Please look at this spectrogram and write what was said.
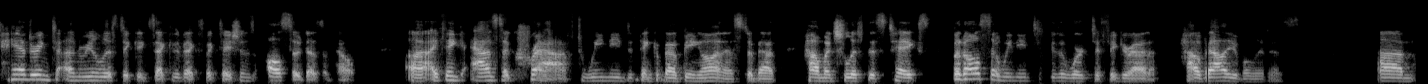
pandering to unrealistic executive expectations also doesn't help. Uh, I think as a craft, we need to think about being honest about how much lift this takes, but also we need to do the work to figure out how valuable it is. Um,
